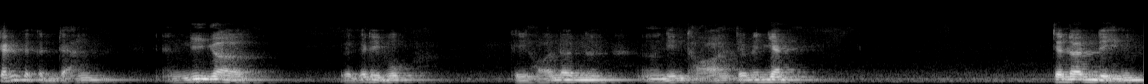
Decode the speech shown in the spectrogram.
tránh cái tình trạng nghi ngờ về cái đề mục thì họ nên uh, niệm thọ cho nó nhanh. Cho nên niệm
